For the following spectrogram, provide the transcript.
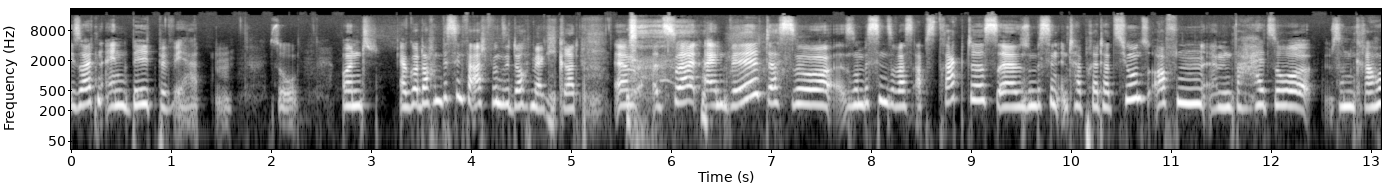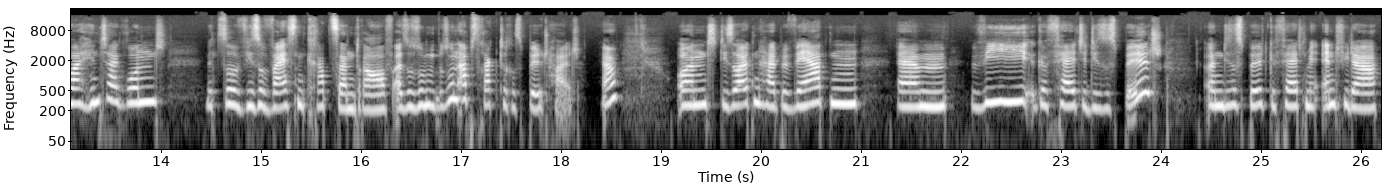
die sollten ein Bild bewerten. So. Und ja Gott, doch ein bisschen verarscht wurden sie doch, merke ich gerade. Ähm, es war halt ein Bild, das so, so ein bisschen so was Abstraktes, äh, so ein bisschen interpretationsoffen, ähm, war halt so, so ein grauer Hintergrund mit so wie so weißen Kratzern drauf. Also so, so ein abstrakteres Bild halt, ja. Und die sollten halt bewerten, ähm, wie gefällt dir dieses Bild? Und dieses Bild gefällt mir entweder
